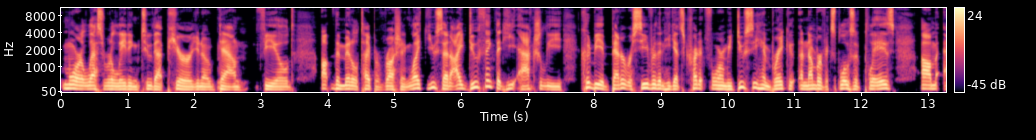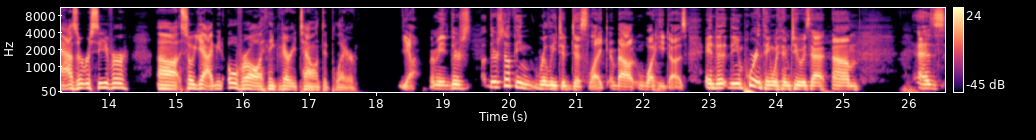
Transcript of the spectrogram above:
more or less relating to that pure, you know, downfield up the middle type of rushing. Like you said, I do think that he actually could be a better receiver than he gets credit for. And we do see him break a number of explosive plays um, as a receiver. Uh, so yeah, I mean, overall, I think very talented player. Yeah. I mean, there's there's nothing really to dislike about what he does. And the the important thing with him too is that um as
